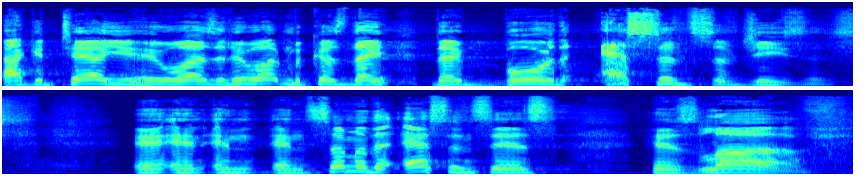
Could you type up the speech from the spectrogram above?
I could tell you who was and who wasn't because they, they bore the essence of Jesus. And, and, and, some of the essence is his love,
